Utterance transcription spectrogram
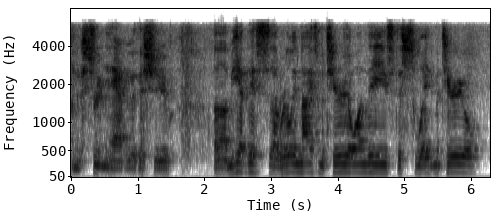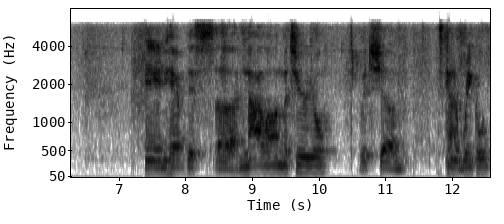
I'm extremely happy with this shoe. Um, you have this uh, really nice material on these, this suede material and you have this uh, nylon material which um, is kind of wrinkled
